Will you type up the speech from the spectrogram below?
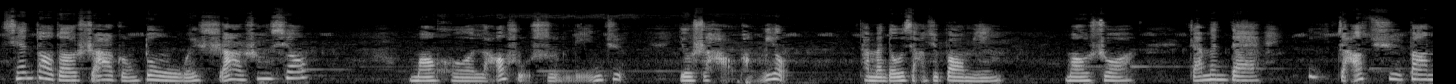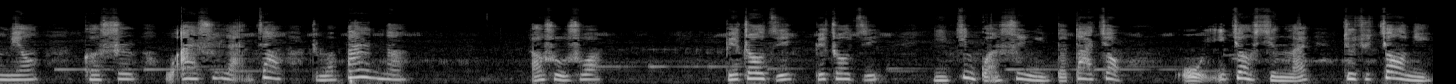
先到的十二种动物为十二生肖。猫和老鼠是邻居，又是好朋友，他们都想去报名。猫说：“咱们得一早去报名，可是我爱睡懒觉，怎么办呢？”老鼠说：“别着急，别着急，你尽管睡你的大觉，我一觉醒来就去叫你。”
